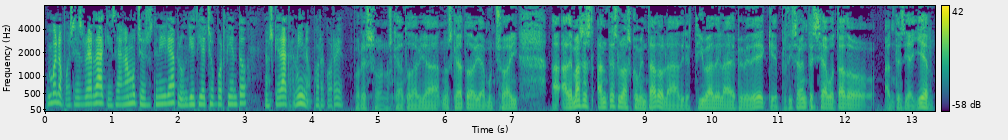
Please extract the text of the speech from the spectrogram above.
Bueno, pues es verdad que se habla mucho de sostenibilidad, pero un 18% nos queda camino por recorrer. Por eso, nos queda todavía, nos queda todavía mucho ahí. además, antes lo has comentado, la directiva de la EPBD, que precisamente se ha votado antes de ayer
